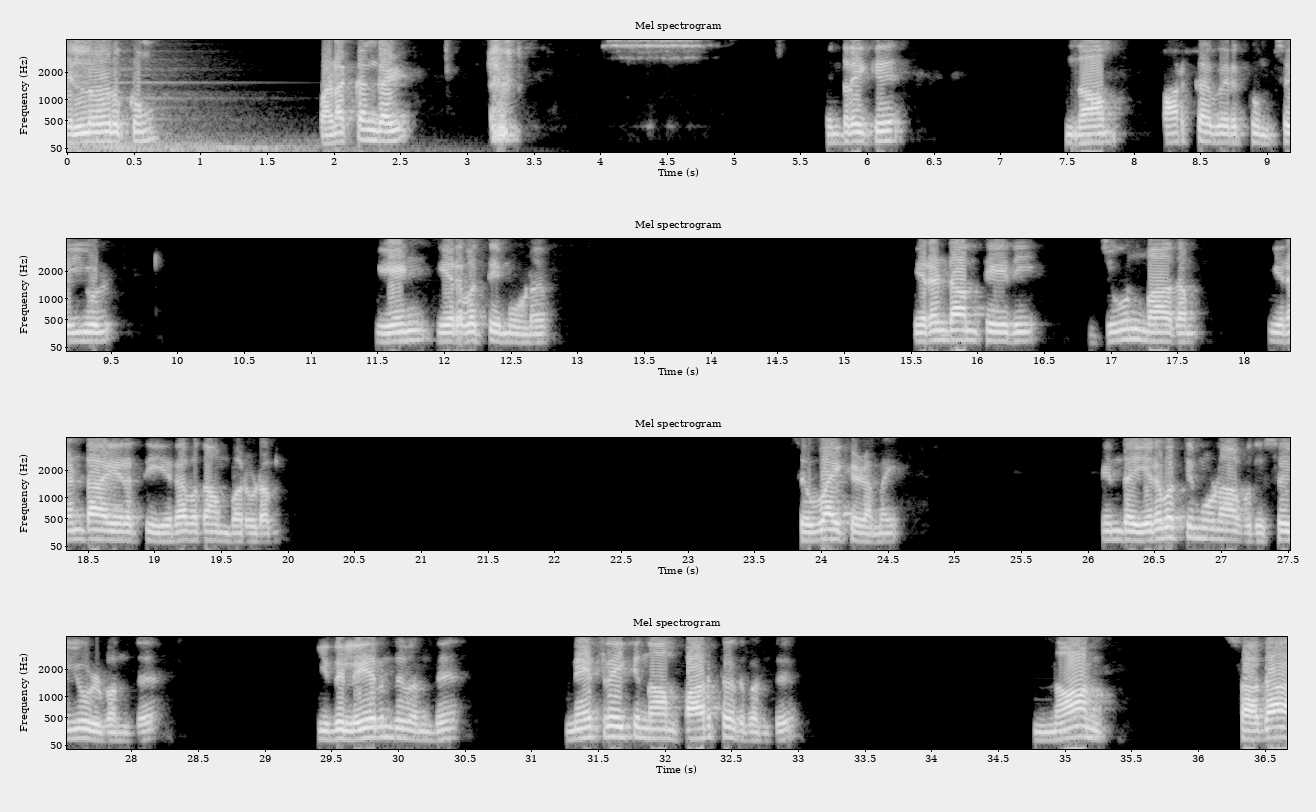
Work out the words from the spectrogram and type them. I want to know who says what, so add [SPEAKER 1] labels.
[SPEAKER 1] எல்லோருக்கும் வணக்கங்கள். இன்றைக்கு நாம் பார்க்கவிருக்கும் செய்யுள் எண் இருபத்தி மூணு. இரண்டாம் தேதி ஜூன் மாதம் இரண்டாயிரத்தி இருபதாம் வருடம் செவ்வாய்க்கிழமை. இந்த இருபத்தி மூணாவது செய்யுள் வந்து இதிலிருந்து வந்து நேற்றைக்கு நாம் பார்த்தது வந்து நான் சதா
